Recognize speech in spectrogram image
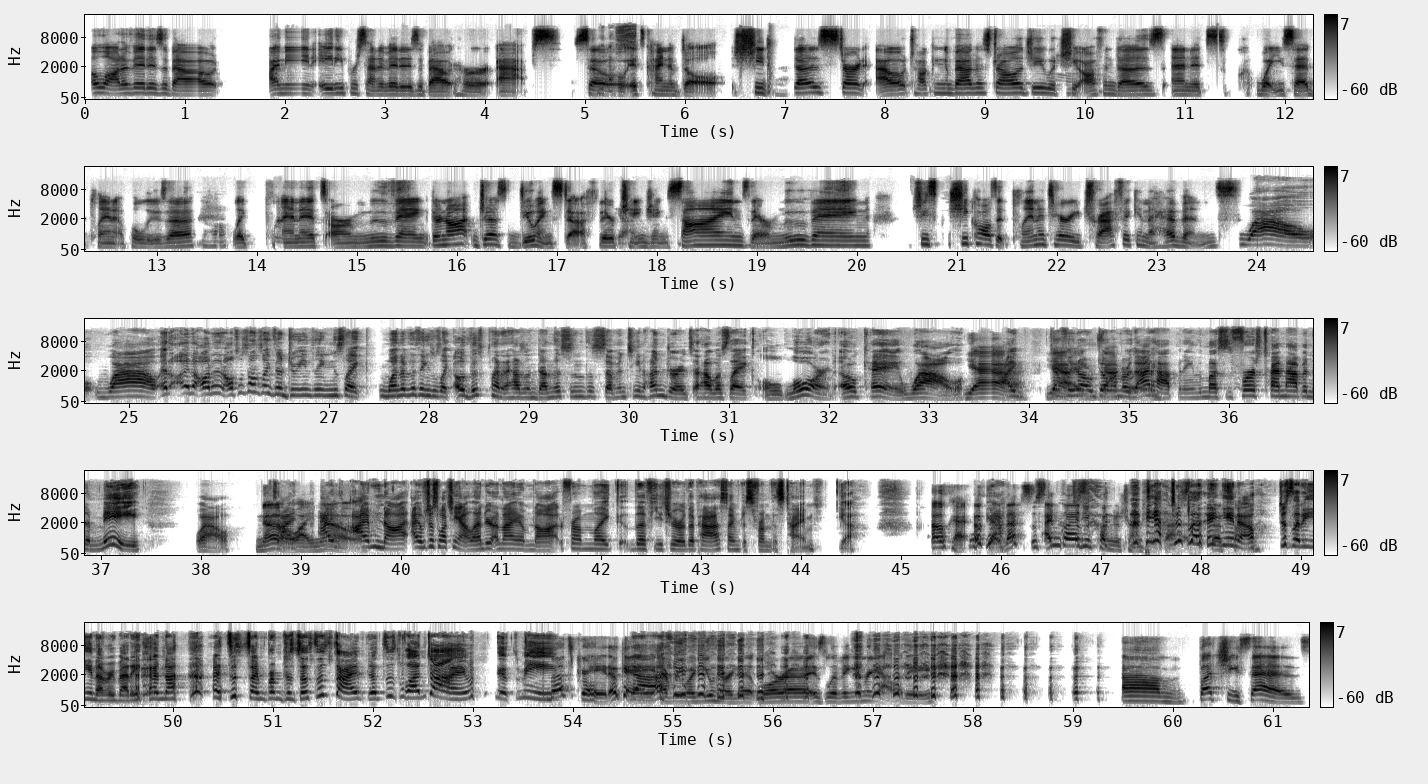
a lot of it is about i mean 80% of it is about her apps so yes. it's kind of dull. She does start out talking about astrology, which she uh-huh. often does. And it's what you said, Planet Palooza. Uh-huh. Like planets are moving. They're not just doing stuff, they're yeah. changing signs, they're moving, she's she calls it planetary traffic in the heavens wow wow and, and, it also sounds like they're doing things like one of the things was like oh this planet hasn't done this since the 1700s and i was like oh lord okay wow yeah i definitely yeah, don't, exactly. don't remember that happening the must the first time happened to me wow No, so I, I, know. I, I'm not. I was just watching Outlander, and I am not from like the future or the past. I'm just from this time. Yeah. Okay. Okay. Yeah. That's. I'm glad you've come to terms. yeah. Just letting That's you fun. know. Just letting you know, everybody. I'm not. I just. I'm from just, just this time. Just this one time. It's me. That's great. Okay, yeah. everyone, you heard it. Laura is living in reality. um, but she says,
